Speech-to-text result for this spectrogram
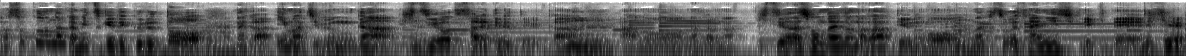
うん、そこをなんか見つけてくると、うん。なんか今自分が必要とされてるというか、うん。うんあのなんだろうな必要な存在なんだなっていうのを、うん。なんかすごい再認識できてできる。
